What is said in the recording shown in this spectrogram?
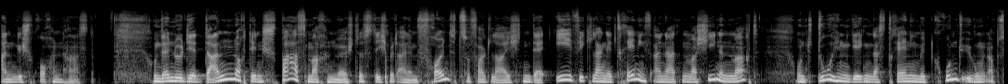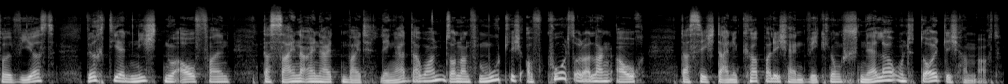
angesprochen hast. Und wenn du dir dann noch den Spaß machen möchtest, dich mit einem Freund zu vergleichen, der ewig lange Trainingseinheiten Maschinen macht und du hingegen das Training mit Grundübungen absolvierst, wird dir nicht nur auffallen, dass seine Einheiten weit länger dauern, sondern vermutlich auf kurz oder lang auch, dass sich deine körperliche Entwicklung schneller und deutlicher macht.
